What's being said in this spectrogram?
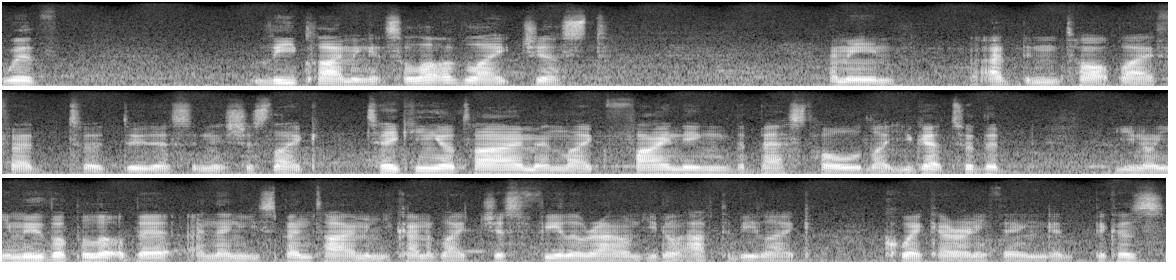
with lead climbing, it's a lot of like just. I mean, I've been taught by Fed to do this, and it's just like taking your time and like finding the best hold. Like you get to the, you know, you move up a little bit, and then you spend time and you kind of like just feel around. You don't have to be like quick or anything, and because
